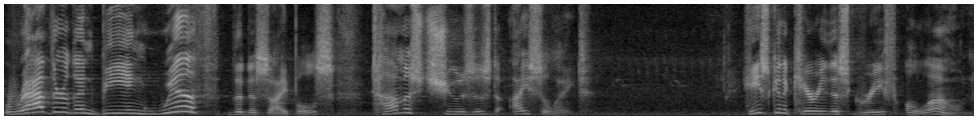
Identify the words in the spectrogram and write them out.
rather than being with the disciples, Thomas chooses to isolate. He's going to carry this grief alone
